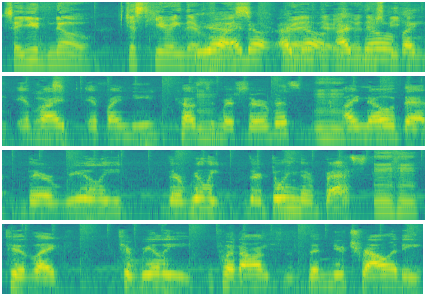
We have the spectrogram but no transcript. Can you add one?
So you'd know just hearing their yeah, voice. I know, I right, know, they're- I they're know. Like if voice. I if I need customer service, Mhm. I know that they're really, they're really, they're doing their best Mhm. to like, to really put on the neutrality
